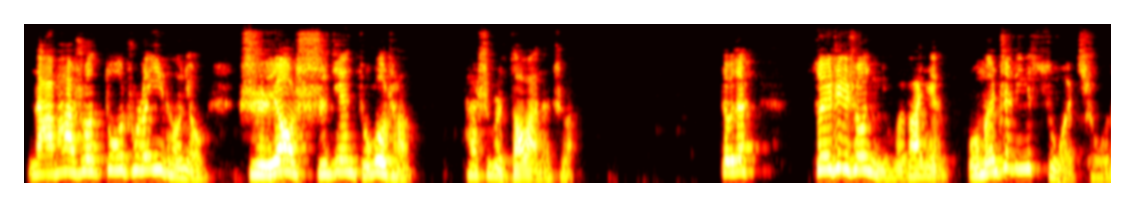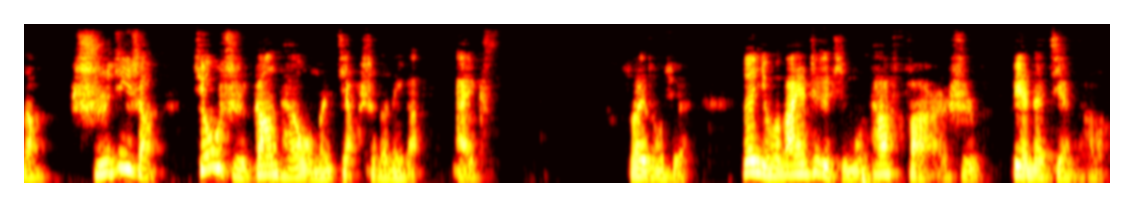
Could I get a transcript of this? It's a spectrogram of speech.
哪怕说多出了一头牛，只要时间足够长，它是不是早晚能吃完？对不对？所以这时候你会发现，我们这里所求的实际上就是刚才我们假设的那个 x。所以同学，所以你会发现这个题目它反而是变得简单了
